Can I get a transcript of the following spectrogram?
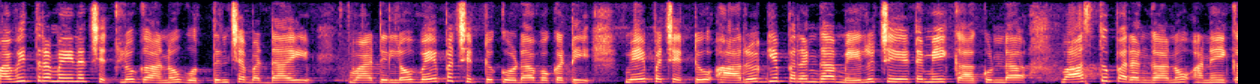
పవిత్రమైన చెట్లుగాను గుర్తించబడ్డాయి. వాటిల్లో వేప చెట్టు కూడా ఒకటి. వేప చెట్టు ఆరోగ్యపరంగా మేలు చేయటమే కాకుండా వాస్తుపరంగాను అనేక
